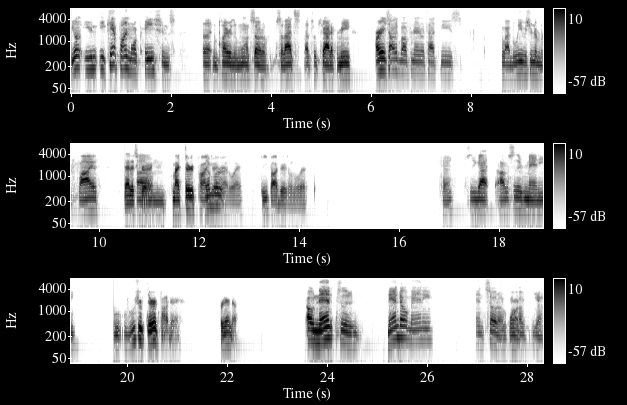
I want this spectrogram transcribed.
You don't, you you can't find more patience uh, in a player than Juan Soto. So that's that's what's got it for me. Already talked about Fernando Tatis, who I believe is your number five. that is correct. Um, My third Padre, number- by the way. Three Padres on the list. okay, so you got obviously there's Manny. Who- Who's your third Padre? Fernando. Oh, Nan. So there's Nando, Manny, and Soto. Oh, yeah.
